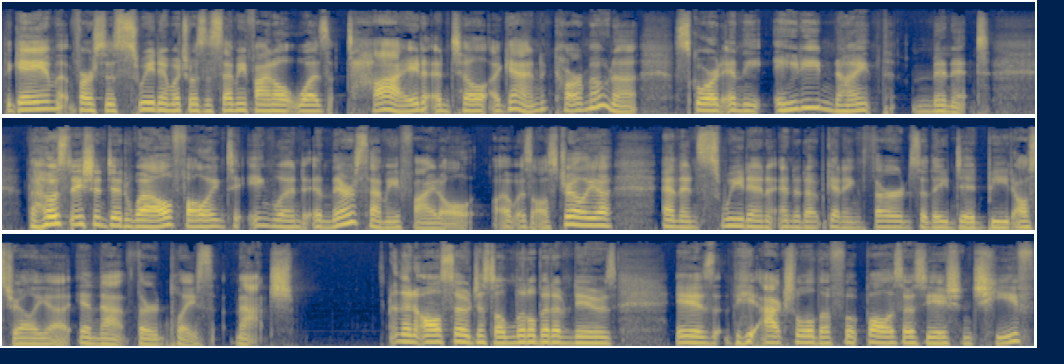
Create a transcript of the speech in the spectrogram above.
The game versus Sweden, which was a semifinal, was tied until again Carmona scored in the 89th minute. The host nation did well, falling to England in their semifinal. It was Australia, and then Sweden ended up getting third, so they did beat Australia in that third place match. And then also just a little bit of news is the actual the football association chief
